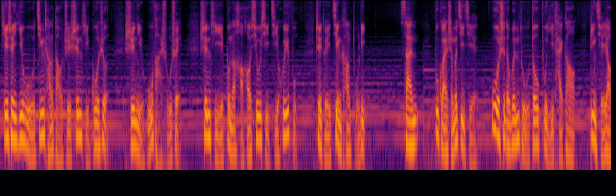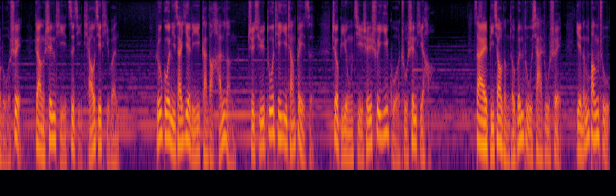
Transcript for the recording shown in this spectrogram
贴身衣物经常导致身体过热，使你无法熟睡，身体不能好好休息及恢复，这对健康不利。三。不管什么季节，卧室的温度都不宜太高，并且要裸睡，让身体自己调节体温。如果你在夜里感到寒冷，只需多添一张被子，这比用几身睡衣裹住身体好。在比较冷的温度下入睡，也能帮助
